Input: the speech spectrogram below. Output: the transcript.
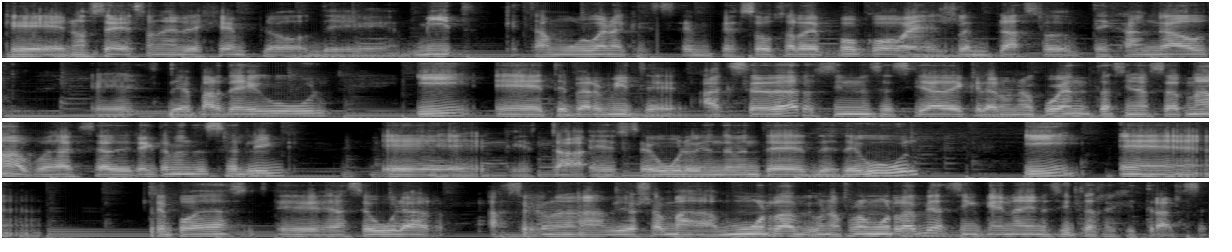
que no sé, son el ejemplo de Meet, que está muy buena, que se empezó a usar de poco, es el reemplazo de Hangout de parte de Google y eh, te permite acceder sin necesidad de crear una cuenta, sin hacer nada, puedes acceder directamente a ese link, que está seguro evidentemente desde Google, y eh, te puedes asegurar hacer una videollamada muy rápida, una forma muy rápida, sin que nadie necesite registrarse.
